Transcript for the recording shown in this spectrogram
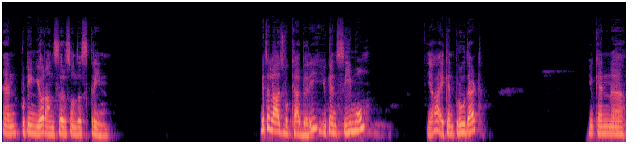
and putting your answers on the screen. With a large vocabulary, you can see more. Yeah, I can prove that. You can uh,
